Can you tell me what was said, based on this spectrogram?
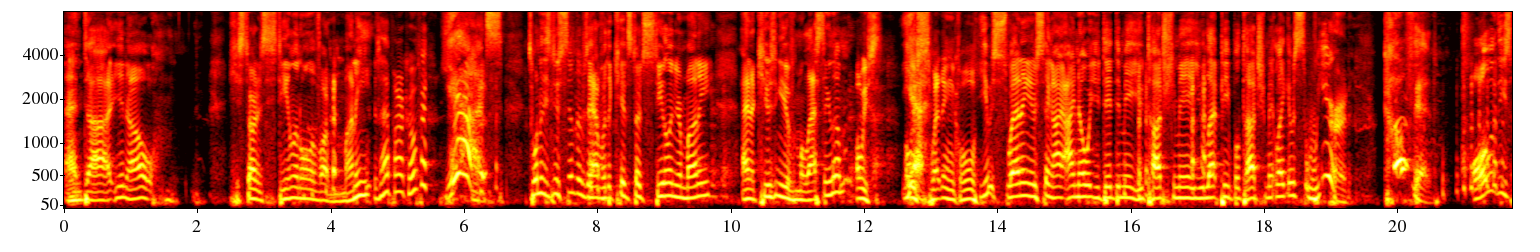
and uh, you know, he started stealing all of our money. Is that part of COVID? Yeah, it's it's one of these new symptoms they have where the kids start stealing your money and accusing you of molesting them. Always, always Yeah. sweating and cold. He was sweating. He was saying, I, I know what you did to me. You touched me. You let people touch me. Like, it was weird. COVID. All of these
